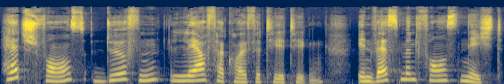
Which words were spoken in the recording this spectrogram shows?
Hedgefonds dürfen Leerverkäufe tätigen. Investmentfonds nicht.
